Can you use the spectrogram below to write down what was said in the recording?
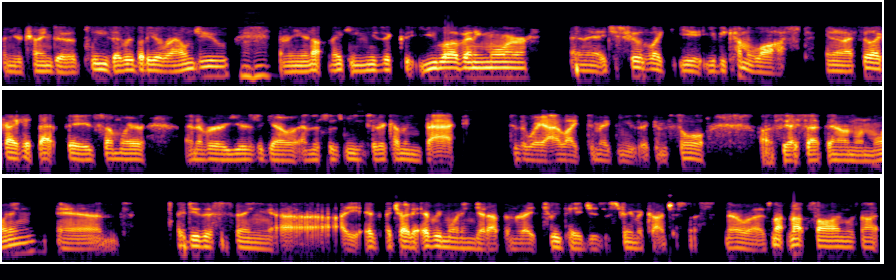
when you're trying to please everybody around you, Mhm. and then you're not making music that you love anymore, and it just feels like you, you become lost. You know, and I feel like I hit that phase somewhere a number of years ago, and this is me sort of coming back to the way I like to make music. And so, honestly, I sat down one morning and I do this thing. Uh, I I try to every morning get up and write three pages of stream of consciousness. No, uh, it's not not songs, not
